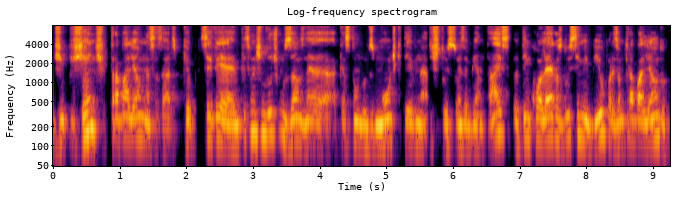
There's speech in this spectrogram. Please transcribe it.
de gente trabalhando nessas áreas, porque você vê, principalmente nos últimos anos, né, a questão do desmonte que teve nas instituições ambientais, eu tenho colegas do ICMBio, por exemplo, trabalhando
